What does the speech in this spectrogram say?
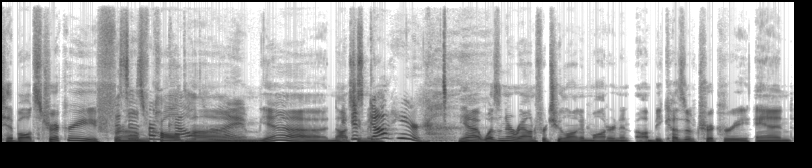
Tibalt's Trickery from, from Kaldheim. Kaldheim. Yeah, not too just many. got here. Yeah, it wasn't around for too long in modern, and uh, because of trickery and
